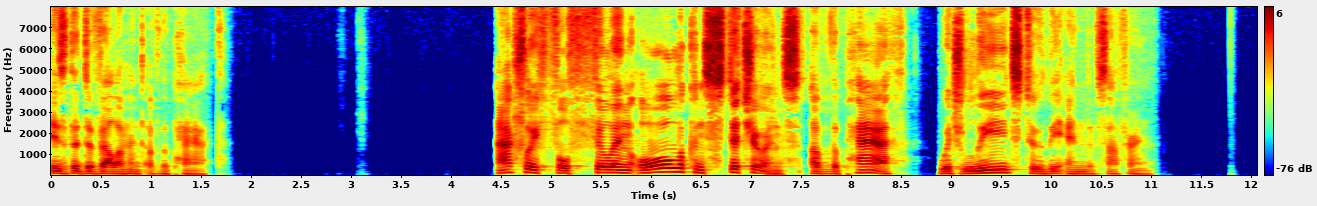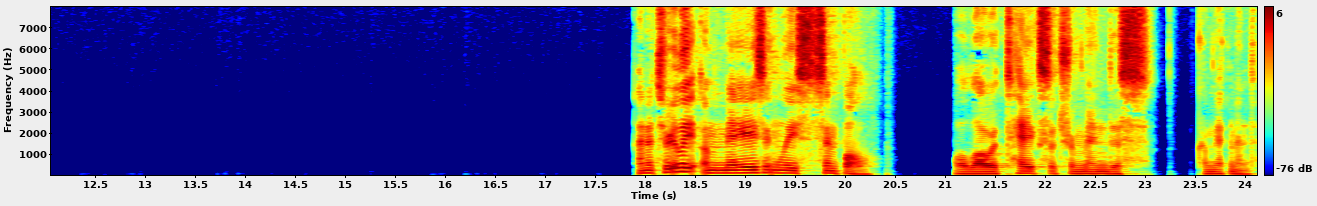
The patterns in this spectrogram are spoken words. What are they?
is the development of the path. Actually, fulfilling all the constituents of the path which leads to the end of suffering. And it's really amazingly simple, although it takes a tremendous commitment.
